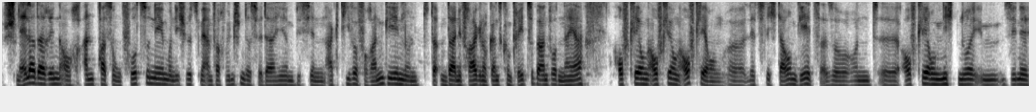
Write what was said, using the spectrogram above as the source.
schneller darin, auch Anpassungen vorzunehmen. Und ich würde es mir einfach wünschen, dass wir da hier ein bisschen aktiver vorangehen. Und da, um deine Frage noch ganz konkret zu beantworten, naja, Aufklärung, Aufklärung, Aufklärung. Äh, letztlich darum geht es. Also und äh, Aufklärung nicht nur im Sinne,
